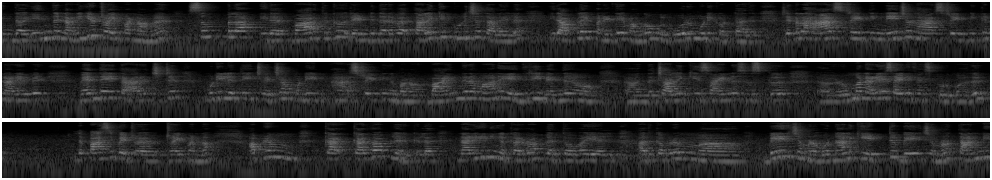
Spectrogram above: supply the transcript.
இந்த இந்த நிறைய ட்ரை பண்ணாம சிம்பிளா இதை வாரத்துக்கு ரெண்டு தடவை தலைக்கு குளிச்ச தலையில இதை அப்ளை பண்ணிட்டே வாங்க. உங்களுக்கு ஒரு முடி கொட்டாது. ஜெனரலா ஹேர் ஸ்ட்ரைட்னிங் நேச்சுரல் ஹேர் ஸ்ட்ரைட்னிங்க்கு நிறைய பேர் வெந்தயத்தை அரைச்சிட்டு முடியில தேய்ச்சி வச்சா முடி ஹேர் ஸ்ட்ரைட்னிங் பண்ணலாம். பயங்கரமான எதிரி வெந்தயம் அந்த சளிக்கு சைனஸஸ்க்கு ரொம்ப நிறைய சைடு எஃபெக்ட்ஸ் கொடுக்கும். அது இந்த பாசிப்பை ட்ரை ட்ரை பண்ணலாம். அப்புறம் க கருவேப்பிலை இருக்குல்ல நிறைய நீங்கள் கருவேப்பிலை துவையல் அதுக்கப்புறம் பேரிச்சம்பழம். ஒரு நாளைக்கு எட்டு பேரிச்சம்பழம் தண்ணி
